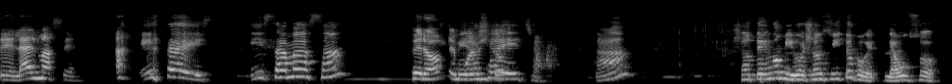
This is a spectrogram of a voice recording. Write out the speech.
Del almacén. Esta es esa masa, Pero en pero ya hecha. ¿ah? Yo tengo mi bolloncito porque la uso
